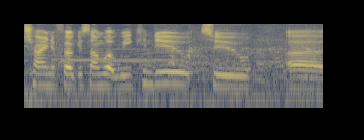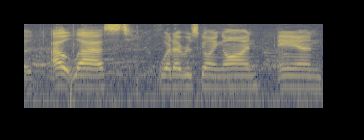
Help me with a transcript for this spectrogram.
trying to focus on what we can do to uh, outlast whatever's going on. And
